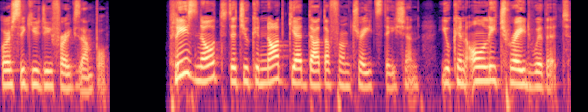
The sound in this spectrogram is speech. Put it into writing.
or CQG for example. Please note that you cannot get data from TradeStation. You can only trade with it.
